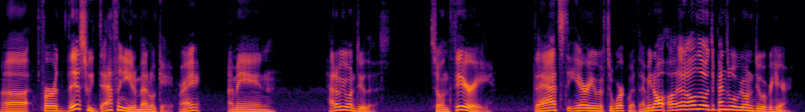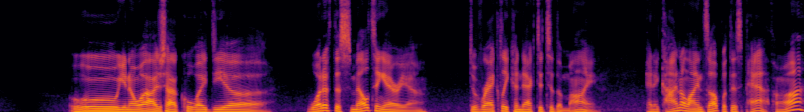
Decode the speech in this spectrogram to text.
Uh, for this, we definitely need a metal gate, right? I mean, how do we want to do this? So in theory, that's the area we have to work with. I mean, all, although it depends what we want to do over here. Ooh, you know what? I just had a cool idea. What if the smelting area directly connected to the mine? And it kind of lines up with this path, huh?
